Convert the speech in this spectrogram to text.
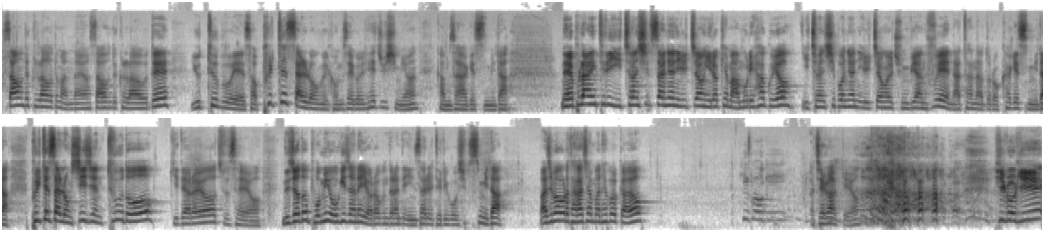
사운드 클라우드 맞나요? 사운드 클라우드 유튜브에서 플트살롱을 검색을 해 주시면 감사하겠습니다. 네, 플라잉 트리 2014년 일정 이렇게 마무리하고요. 2015년 일정을 준비한 후에 나타나도록 하겠습니다. 플트살롱 시즌 2도 기다려 주세요. 늦어도 봄이 오기 전에 여러분들한테 인사를 드리고 싶습니다. 마지막으로 다 같이 한번 해볼까요? 희곡이 아, 제가 할게요. 희곡이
